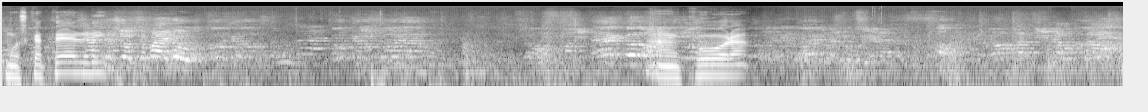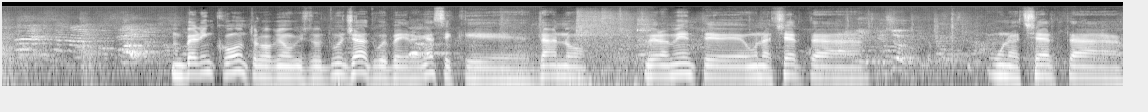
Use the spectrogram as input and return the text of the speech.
Moscatelli. Ancora. Un bel incontro, abbiamo visto due, già due bei ragazzi che danno veramente una certa, una certa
